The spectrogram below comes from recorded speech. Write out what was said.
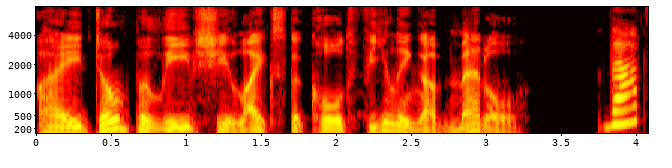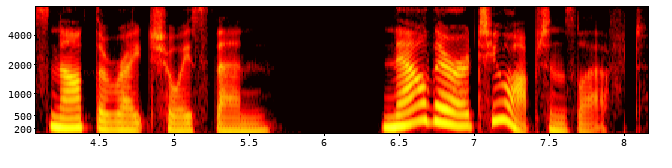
I don't believe she likes the cold feeling of metal. That's not the right choice then. Now there are two options left.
